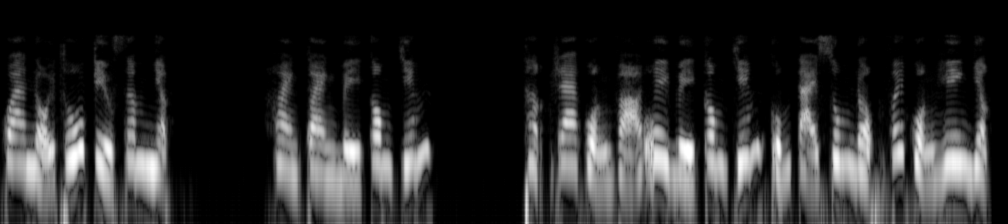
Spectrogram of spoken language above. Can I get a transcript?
qua nổi thú triều xâm nhập. Hoàn toàn bị công chiếm. Thật ra quận Võ Uy bị công chiếm cũng tại xung đột với quận Hiên Dật.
